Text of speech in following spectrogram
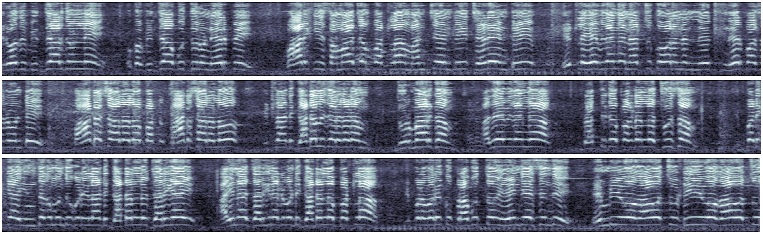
ఈరోజు విద్యార్థుల్ని ఒక విద్యాబుద్ధులు నేర్పి వారికి సమాజం పట్ల మంచి ఏంటి చెడేంటి ఇట్లా ఏ విధంగా నడుచుకోవాలని నేర్- నేర్పాల్సినటువంటి పాఠశాలలో పాఠశాలలో ఇట్లాంటి ఘటనలు జరగడం దుర్మార్గం. అదేవిధంగా పత్రికా ప్రకటనలో చూసాం ఇప్పటికే ఇంతకు ముందు కూడా ఇలాంటి ఘటనలు జరిగాయి. అయినా జరిగినటువంటి ఘటనల పట్ల ఇప్పటి వరకు ప్రభుత్వం ఏం చేసింది? ఎంబీఓ కావచ్చు డిఈఓ కావచ్చు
